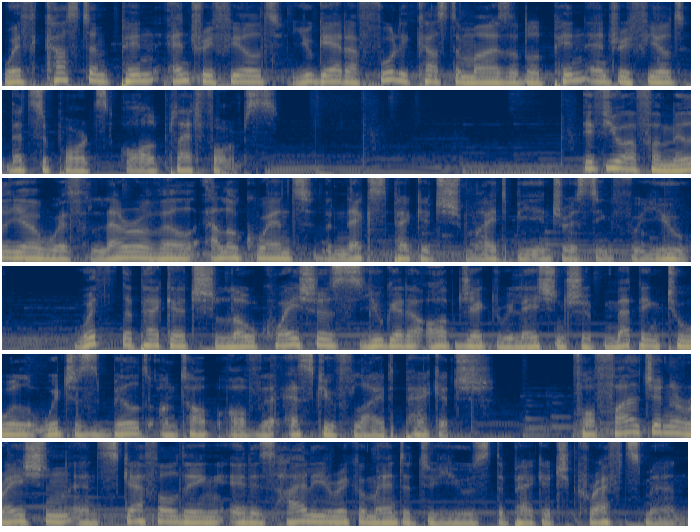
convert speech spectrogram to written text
With custom pin entry field, you get a fully customizable pin entry field that supports all platforms. If you are familiar with Laravel Eloquent, the next package might be interesting for you. With the package Loquacious, you get an object relationship mapping tool which is built on top of the SQFlite package. For file generation and scaffolding, it is highly recommended to use the package Craftsman.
